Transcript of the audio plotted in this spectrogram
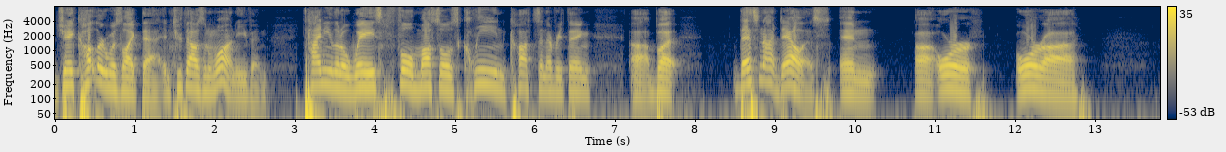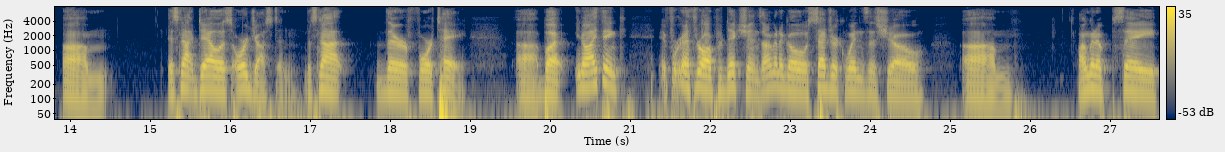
Jay Cutler was like that in 2001 even. Tiny little waist, full muscles, clean cuts and everything. Uh, but that's not Dallas and uh, or or uh, um, it's not Dallas or Justin. That's not their forte. Uh, but you know, I think if we're gonna throw out predictions, I'm gonna go Cedric wins this show. Um, I'm gonna say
